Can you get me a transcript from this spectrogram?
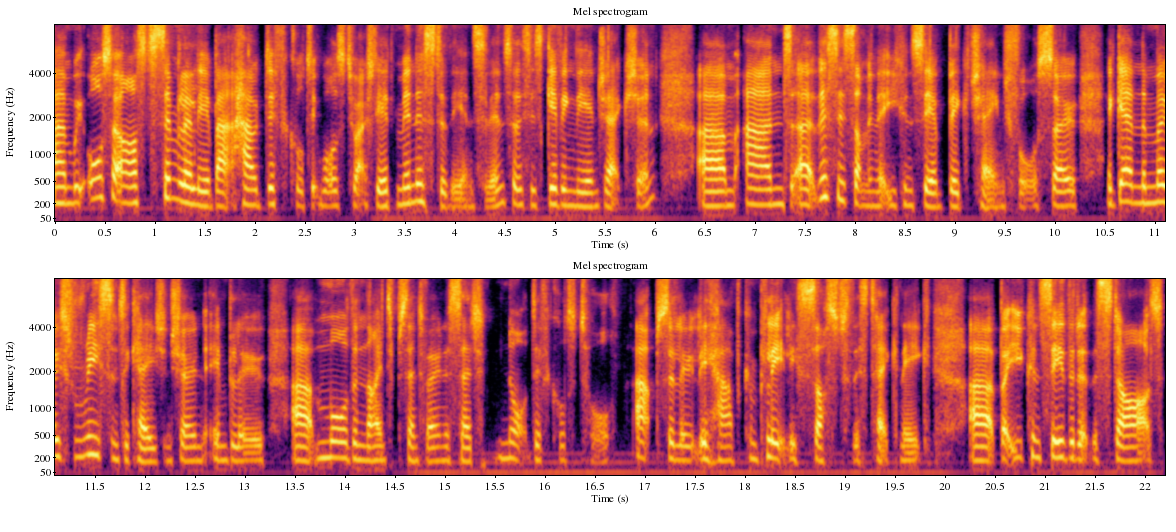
Um, we also asked similarly about how difficult it was to actually administer the insulin. So this is giving the injection. Um, and uh, this is something that you can see a big change for. So again, the most recent occasion shown in blue, uh, more than 90% of owners said not difficult at all absolutely have completely sussed this technique. Uh, but you can see that at the start,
